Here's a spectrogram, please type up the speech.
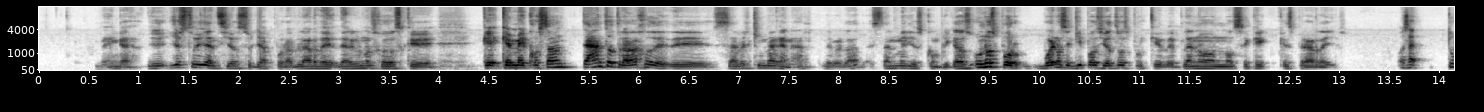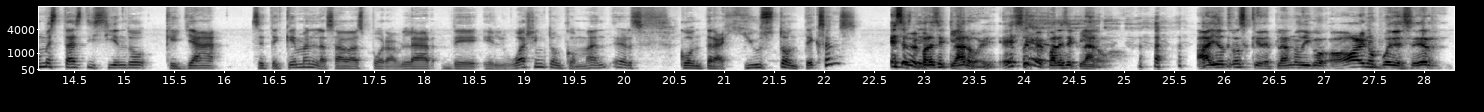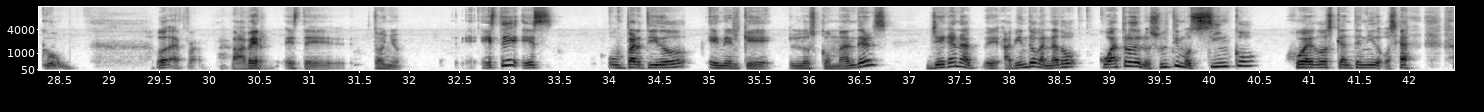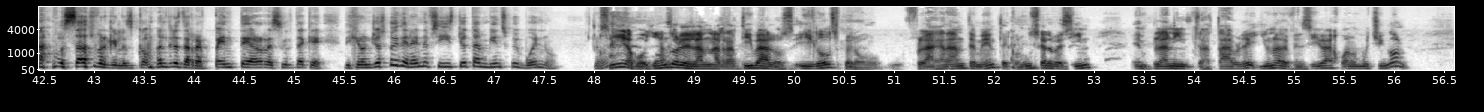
Venga, yo, estoy ansioso ya por hablar de, algunos juegos que, que, me costaron tanto trabajo de, saber quién va a ganar, de verdad. Están medios complicados. Unos por buenos equipos y otros porque de plano no sé qué, esperar de ellos. O sea, tú me estás diciendo que ya se te queman las habas por hablar de el Washington Commanders contra Houston Texans. Ese me este parece claro, ¿eh? Ese me parece claro. Hay otros que de plano digo, ay, no puede ser. A ver, este, Toño, este es un partido en el que los Commanders llegan eh, habiendo ganado cuatro de los últimos cinco juegos que han tenido. O sea, abusados porque los Commanders de repente ahora resulta que dijeron, yo soy del NFC, yo también soy bueno. Sí, apoyándole la narrativa a los Eagles, pero flagrantemente, con un cervecín en plan intratable y una defensiva jugando muy chingón.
